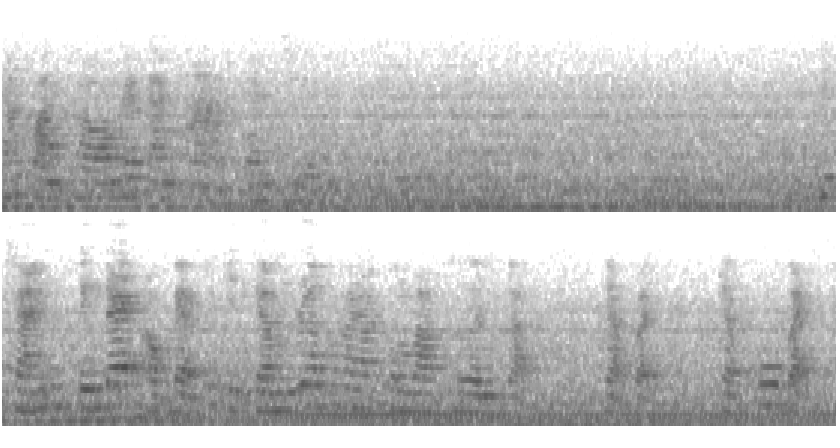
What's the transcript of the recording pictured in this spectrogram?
ทั้งความพร้อมและการอ่านการเขียน ดิฉันจึงได้ออกแบบกิจกรรมเรื่องคมนาคมวาเพลินกับจับบัตรจับคู่บัตรค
